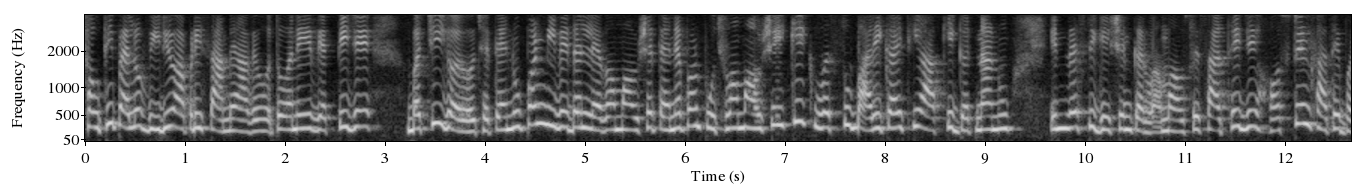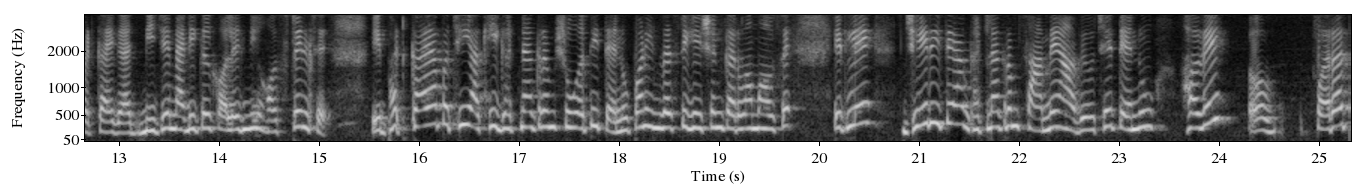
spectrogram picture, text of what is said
સૌથી પહેલો વીડિયો આપણી સામે આવ્યો હતો અને એ વ્યક્તિ જે બચી ગયો છે, તેનું પણ નિવેદન લેવામાં આવશે. તેને પણ પૂછવામાં આવશે એક એક વસ્તુ બારીકાઈથી આખી ઘટનાનું ઇન્વેસ્ટિગેશન કરવામાં આવશે. સાથે જે હોસ્ટેલ સાથે ભટકાઈ ગયા. બીજે મેડિકલ કોલેજની હોસ્ટેલ છે. એ ભટકાયા પછી આખી ઘટનાક્રમ શું હતી તેનું પણ ઇન્વેસ્ટિગેશન કરવામાં આવશે. એટલે જે રીતે આ ઘટનાક્રમ સામે આવ્યો છે, તેનું હવે પરત,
